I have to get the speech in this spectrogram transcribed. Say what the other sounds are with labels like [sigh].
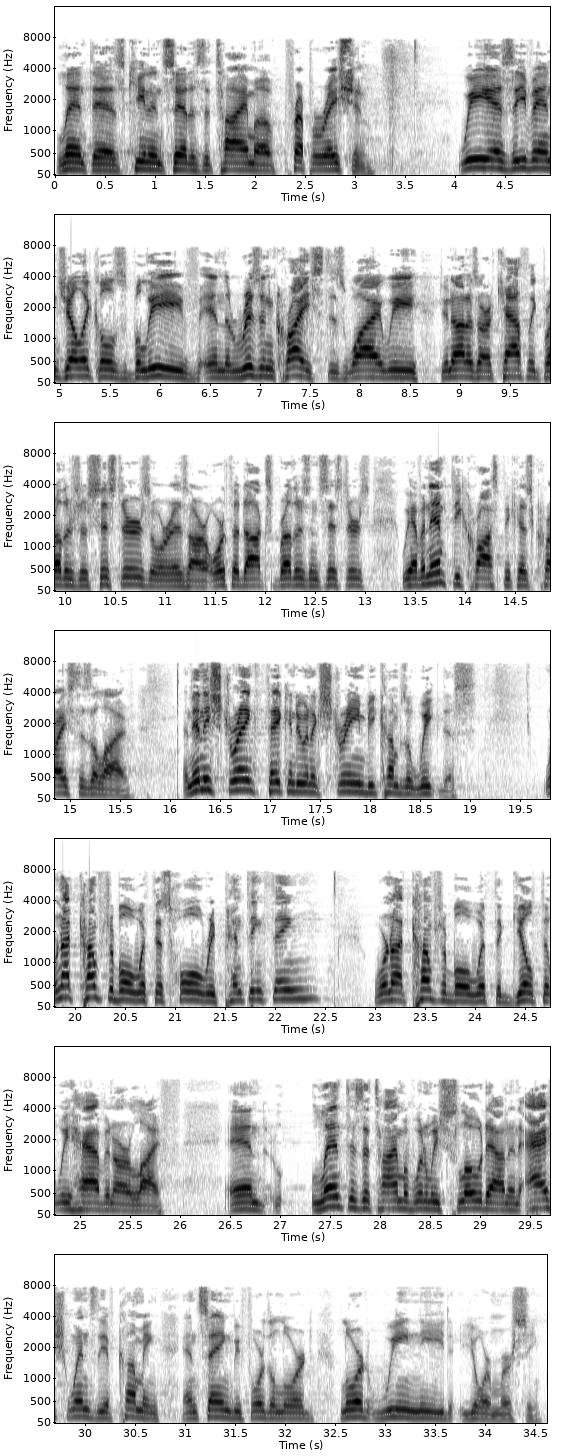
Lent, as Keenan said, is a time of preparation. We as evangelicals believe in the risen Christ is why we do not as our Catholic brothers or sisters or as our Orthodox brothers and sisters. We have an empty cross because Christ is alive. And any strength taken to an extreme becomes a weakness. We're not comfortable with this whole repenting thing. We're not comfortable with the guilt that we have in our life. And Lent is a time of when we slow down and Ash Wednesday of coming and saying before the Lord, Lord, we need your mercy.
